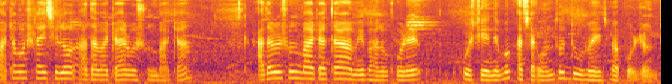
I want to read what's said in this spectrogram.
বাটা মশলায় ছিল আদা বাটা, রসুন বাটা। আদা, রসুন বাটাটা আমি ভালো করে কষিয়ে নেব, কাঁচা গন্ধ দূর হয়ে যাওয়া পর্যন্ত।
